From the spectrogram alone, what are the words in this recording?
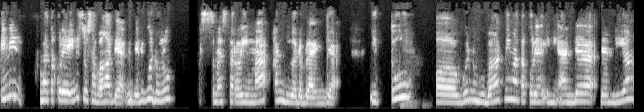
ini mata kuliah ini susah banget ya. Jadi gue dulu semester lima kan juga ada belanja. Itu hmm uh, gue nunggu banget nih mata kuliah ini ada dan dia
